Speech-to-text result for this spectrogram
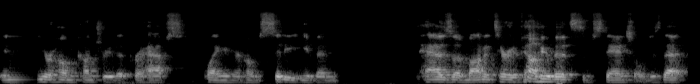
in your home country that perhaps playing in your home city even has a monetary value that's substantial. Just that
